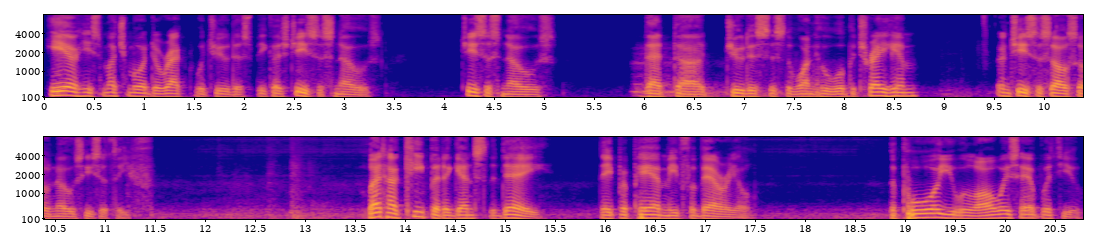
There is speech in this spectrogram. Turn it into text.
Here he's much more direct with Judas because Jesus knows. Jesus knows that uh, Judas is the one who will betray him, and Jesus also knows he's a thief. Let her keep it against the day they prepare me for burial. The poor you will always have with you,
